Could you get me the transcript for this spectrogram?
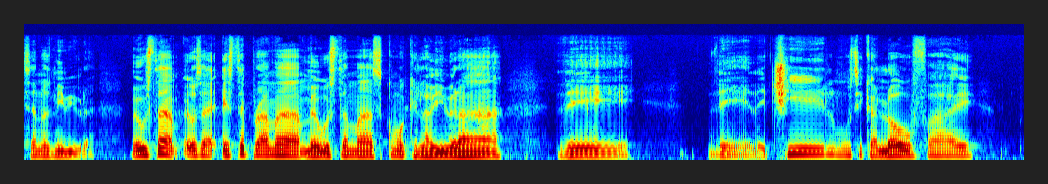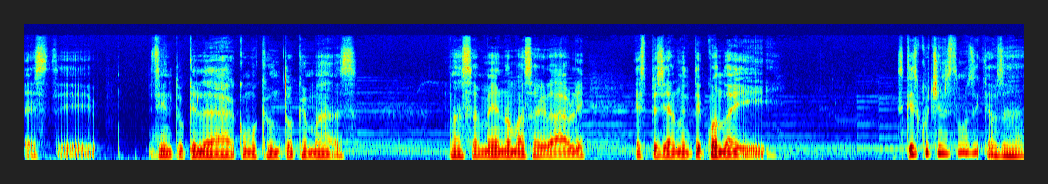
Esa no es mi vibra. Me gusta, o sea, este programa me gusta más como que la vibra de. de, de chill, música lo-fi. Este. Siento que le da como que un toque más. más ameno, más agradable. Especialmente cuando hay. Es que escuchen esta música, o sea.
